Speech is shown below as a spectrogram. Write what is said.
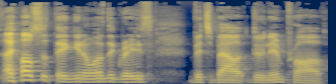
I also think, you know, one of the greatest bits about doing improv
